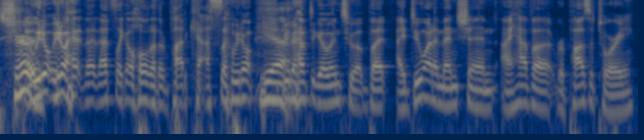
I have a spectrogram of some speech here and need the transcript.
Sure. we don't. We don't. Have, that's like a whole other podcast, so we don't. Yeah. We don't have to go into it. But I do want to mention I have a repository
